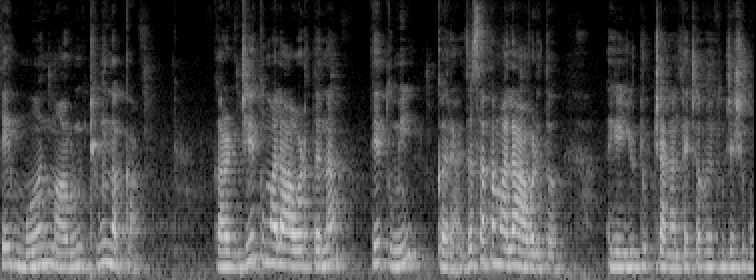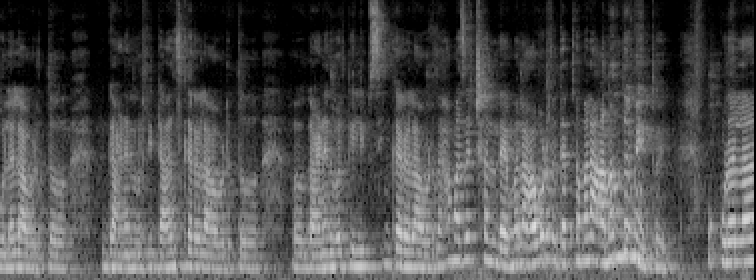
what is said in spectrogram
ते मन मारून ठेवू नका. कारण जे तुम्हाला आवडतं ना ते तुम्ही करा. जसं आता मला आवडतं हे यूट्यूब चॅनल त्याच्यामध्ये तुमच्याशी बोलायला आवडतं गाण्यांवरती डान्स करायला आवडतं गाण्यांवरती लिपसिंग करायला आवडतं. हा माझा छंद आहे. मला आवडतं. त्यातनं मला आनंद मिळतो आहे मग कुणाला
